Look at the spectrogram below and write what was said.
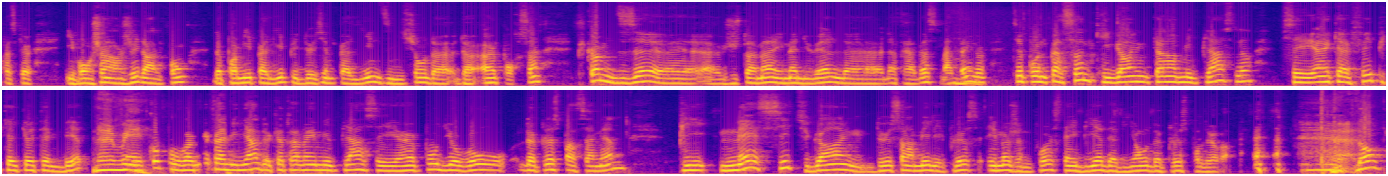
parce que ils vont changer, dans le fond, le premier palier puis le deuxième palier, une diminution de, de 1% Puis comme disait euh, euh, justement Emmanuel euh, Latraverse ce matin, là, pour une personne qui gagne 40 000 là, c'est un café puis quelques Timbits. Ben oui. Un couple pour revenu familial de 80 000 et un pot de yogourt de plus par semaine. Puis, mais si tu gagnes 200 000 et plus, imagine-toi, c'est un billet d'avion de plus pour l'Europe. Donc,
